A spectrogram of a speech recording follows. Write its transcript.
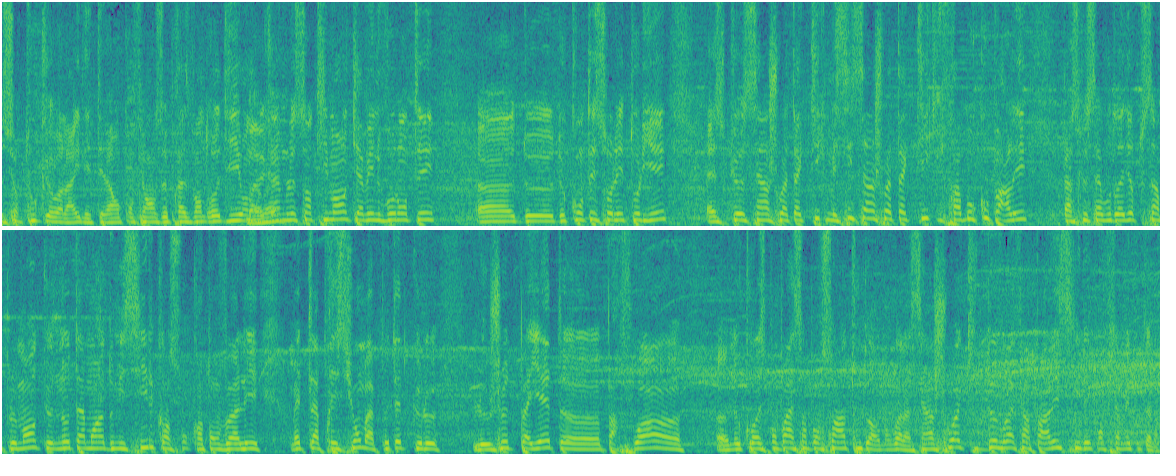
Surtout que voilà, il était là en conférence de presse vendredi. On Bah avait ouais. quand même le sentiment qu'il y avait une volonté de, de compter sur les tauliers. Est-ce que c'est un choix tactique? Mais si c'est un choix tactique, il fera beaucoup parler parce que ça voudrait dire tout simplement que notamment à domicile, quand, on- quand on veut aller mettre la pression, bah, peut-être que le, le jeu de paillettes parfois euh, euh, ne correspond pas à 100% à tout d'or. Donc voilà, c'est un choix qui devrait faire parler s'il est confirmé tout à l'heure.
